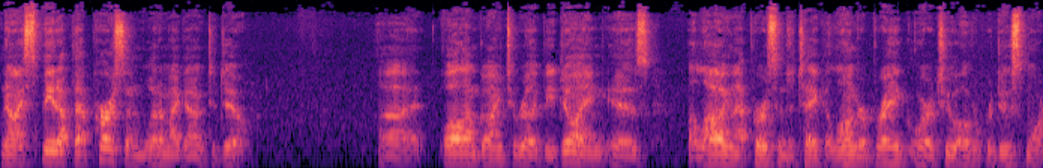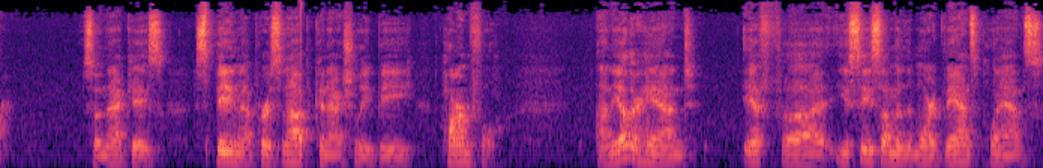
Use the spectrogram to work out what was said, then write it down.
Now I speed up that person, what am I going to do? Uh, all I'm going to really be doing is allowing that person to take a longer break or to overproduce more. So in that case, speeding that person up can actually be harmful. On the other hand, if uh, you see some of the more advanced plants,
